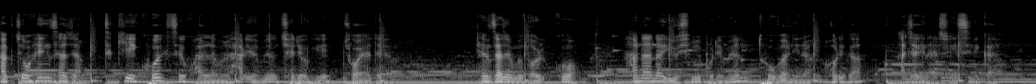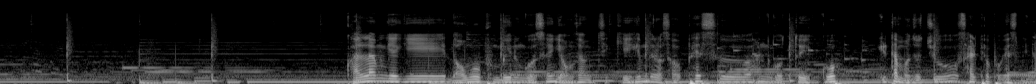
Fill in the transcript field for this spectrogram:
각종 행사장, 특히 코엑스 관람을 하려면 체력이 좋아야 돼요. 행사장도 넓고 하나하나 유심히 보려면 도관이랑 허리가 아작이 날 수 있으니까요. 관람객이 너무 붐비는 곳은 영상 찍기 힘들어서 패스한 곳도 있고 일단 먼저 쭉 살펴보겠습니다.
